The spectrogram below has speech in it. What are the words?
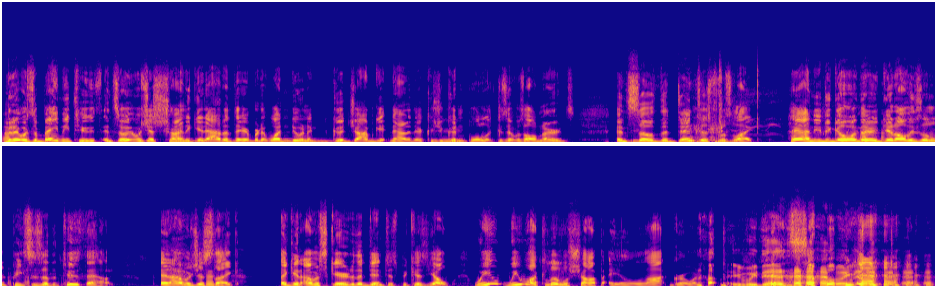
but it was a baby tooth. And so it was just trying to get out of there, but it wasn't doing a good job getting out of there because you Mm. couldn't pull it because it was all nerds. And so the dentist was like, hey, I need to go in there and get all these little pieces of the tooth out. And I was just like, again, I was scared of the dentist because, yo, we, we watched Little Shop a lot growing up. we did. So- We did.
